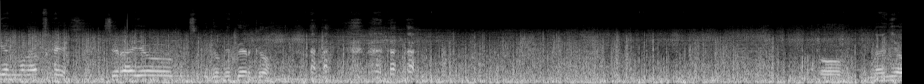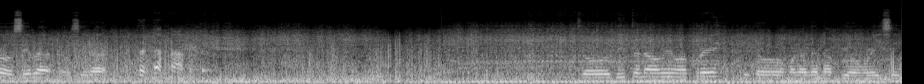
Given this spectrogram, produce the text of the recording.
Yun mga pre. Sira yung speedometer ko. oh, tingnan nyo. Sira. Oh, sira. so, dito na kami mga pre. Dito magaganap yung racing.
